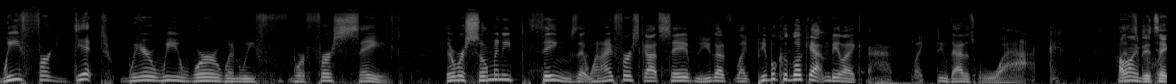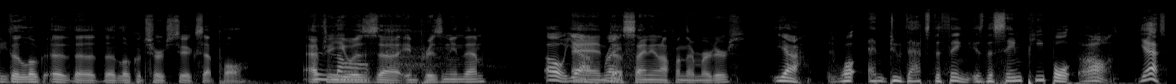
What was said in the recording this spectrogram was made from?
We forget where we were when we f- were first saved. There were so many things that when I first got saved, and you got like people could look at and be like, ah, like, dude, that is whack. How long That's did it take the local uh, the the local church to accept Paul after he was uh, imprisoning them Oh yeah, and right. uh, signing off on their murders? Yeah. Well, and dude, that's the thing is the same people. Oh, yes,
